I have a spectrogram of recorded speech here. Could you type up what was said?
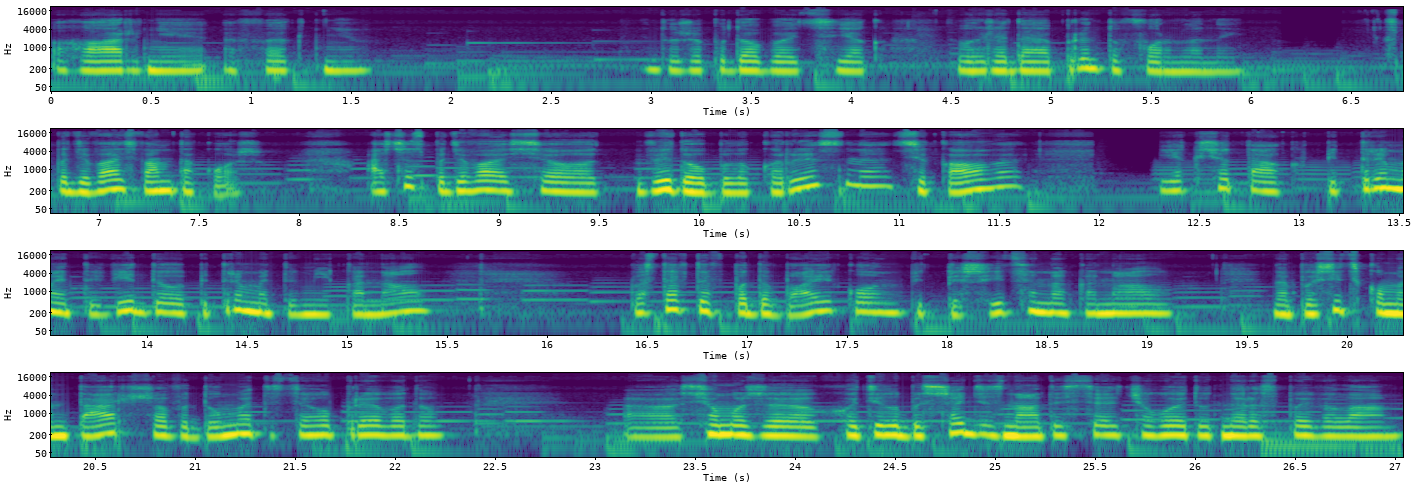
гарні, ефектні. Дуже подобається, як виглядає принт оформлений. Сподіваюсь, вам також. А ще сподіваюся, що відео було корисне, цікаве. Якщо так, підтримайте відео, підтримайте мій канал, поставте вподобайку, підпишіться на канал, напишіть коментар, що ви думаєте з цього приводу. Е, Що, може, хотіли би ще дізнатися, чого я тут не розповіла.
